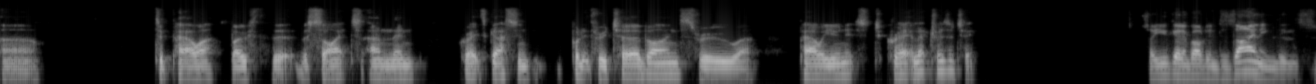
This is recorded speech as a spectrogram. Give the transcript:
uh, to power both the, the sites and then creates gas and put it through turbines, through uh, power units to create electricity. So you get involved in designing these.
